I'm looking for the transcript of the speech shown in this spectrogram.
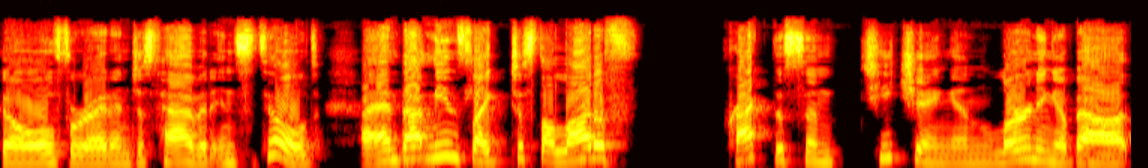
go over it and just have it instilled. And that means like just a lot of practice and teaching and learning about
